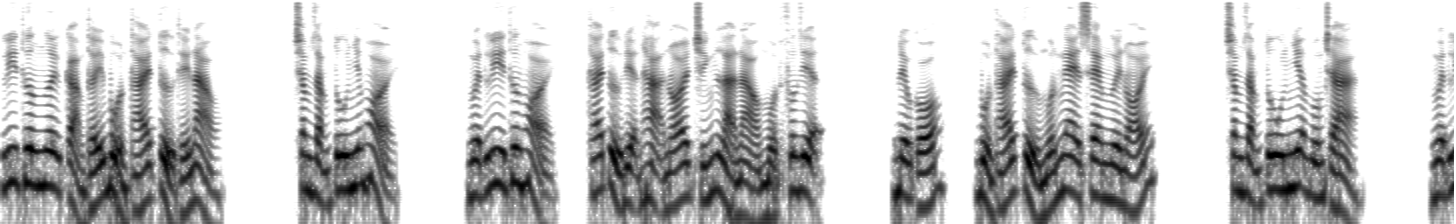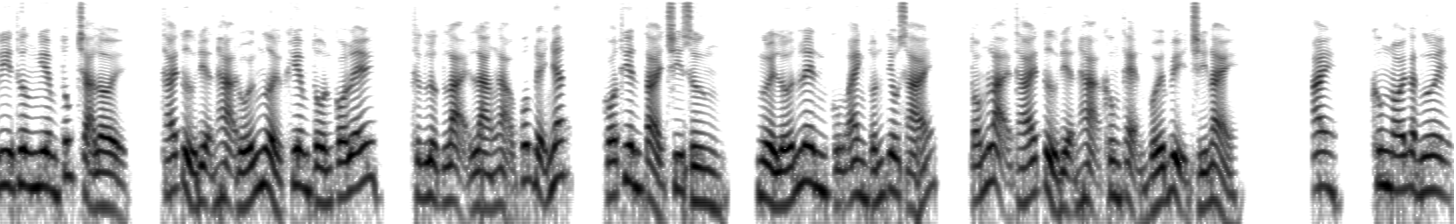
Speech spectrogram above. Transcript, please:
Ly thương ngươi cảm thấy bổn thái tử thế nào? Trăm dặm tu nhiễm hỏi. Nguyệt Ly thương hỏi, thái tử điện hạ nói chính là nào một phương diện? Đều có, bổn thái tử muốn nghe xem ngươi nói. Trăm dặm tu nhiễm uống trà. Nguyệt Ly thương nghiêm túc trả lời, thái tử điện hạ đối người khiêm tốn có lễ, thực lực lại là ngạo quốc đệ nhất, có thiên tài chi sưng, người lớn lên cũng anh tuấn tiêu sái, tóm lại thái tử điện hạ không thẹn với vị trí này. Ai, không nói gạt ngươi,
